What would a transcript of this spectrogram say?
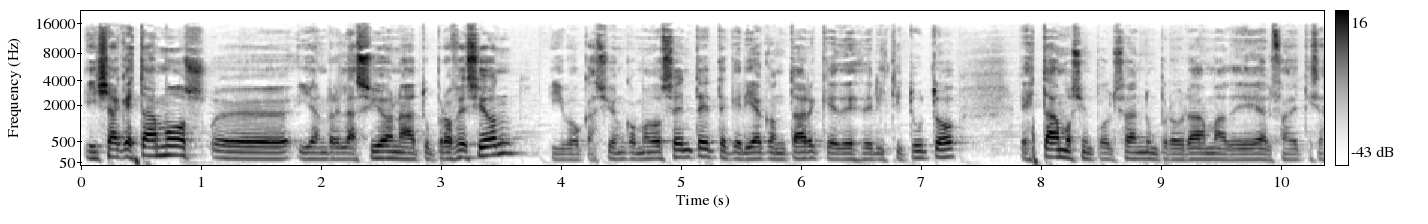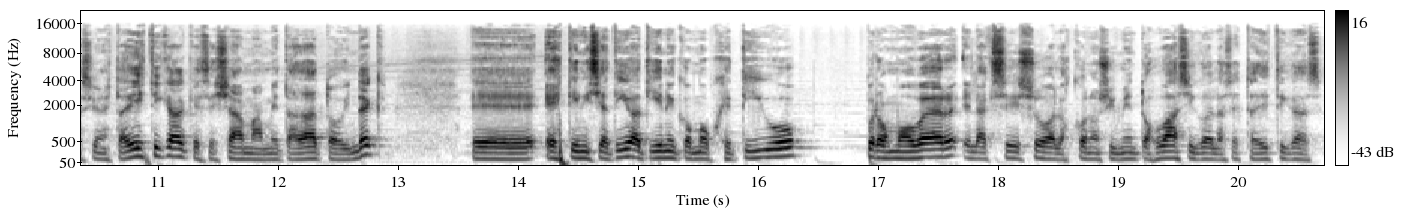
Y ya que estamos, eh, y en relación a tu profesión y vocación como docente, te quería contar que desde el instituto estamos impulsando un programa de alfabetización estadística que se llama Metadato INDEC. Eh, esta iniciativa tiene como objetivo promover el acceso a los conocimientos básicos de las estadísticas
